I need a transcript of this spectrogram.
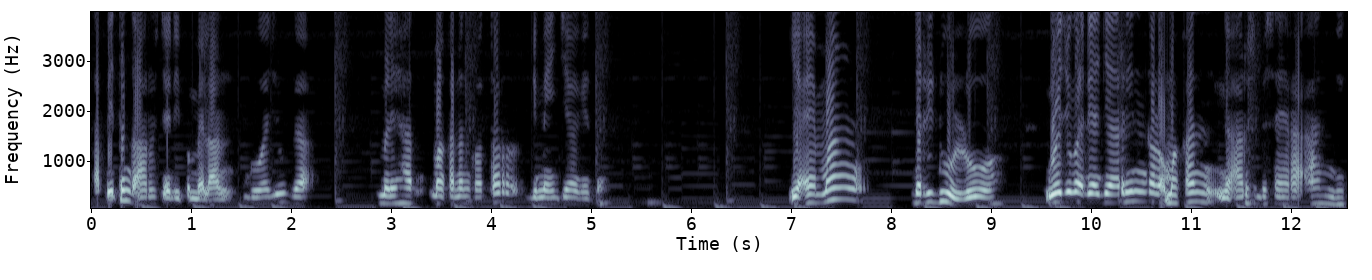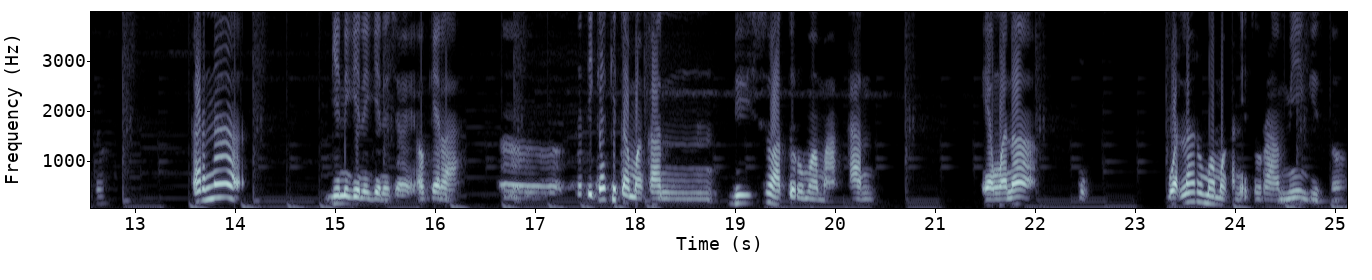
Tapi itu nggak harus jadi pembelaan gue juga. Melihat makanan kotor di meja gitu. Ya emang dari dulu gue juga diajarin kalau makan nggak harus beseraan gitu. Karena gini gini gini coy. Oke okay lah uh, ketika kita makan di suatu rumah makan yang mana buatlah rumah makan itu rame gitu.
